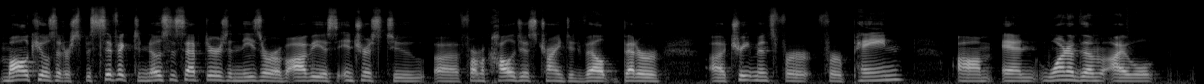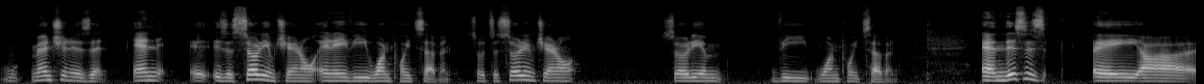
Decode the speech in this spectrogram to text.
molecules that are specific to nociceptors, and these are of obvious interest to uh, pharmacologists trying to develop better uh, treatments for, for pain. Um, and one of them I will mention is an N is a sodium channel NAV 1.7. So it's a sodium channel, sodium V 1.7, and this is a uh,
